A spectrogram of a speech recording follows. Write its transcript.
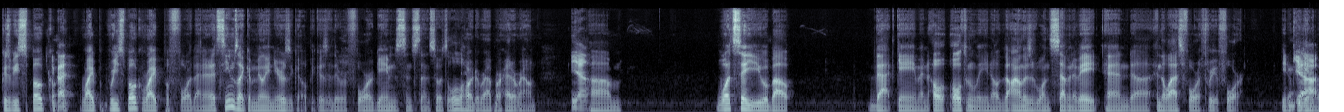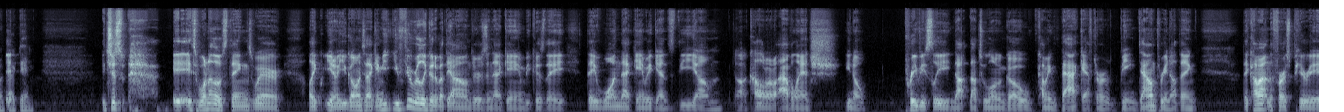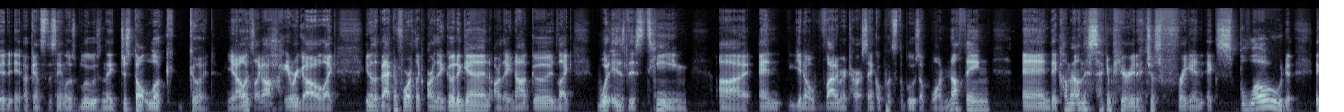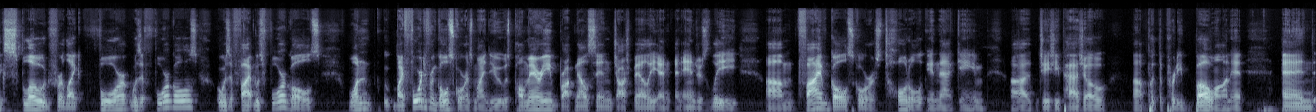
because we spoke okay. right we spoke right before then, and it seems like a million years ago because there were four games since then, so it's a little hard to wrap our head around. Yeah. Um, what say you about that game? And ultimately, you know, the Islanders have won seven of eight, and uh, in the last four, three of four. You know, yeah, with that game. It's just, it's one of those things where, like, you know, you go into that game, you, you feel really good about the Islanders in that game because they they won that game against the um, uh, Colorado Avalanche. You know, previously, not not too long ago, coming back after being down three nothing they come out in the first period against the St. Louis Blues and they just don't look good. You know, it's like, oh, here we go. Like, you know, the back and forth, like, are they good again? Are they not good? Like, what is this team? Uh, and you know, Vladimir Tarasenko puts the Blues up one nothing, and they come out in the second period and just friggin' explode, explode for like four. Was it four goals or was it five? Was four goals one by four different goal scorers, mind you. It was Palmieri, Brock Nelson, Josh Bailey, and, and Anders Lee. Um, five goal scorers total in that game. Uh, JG Pageau uh, put the pretty bow on it. And,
